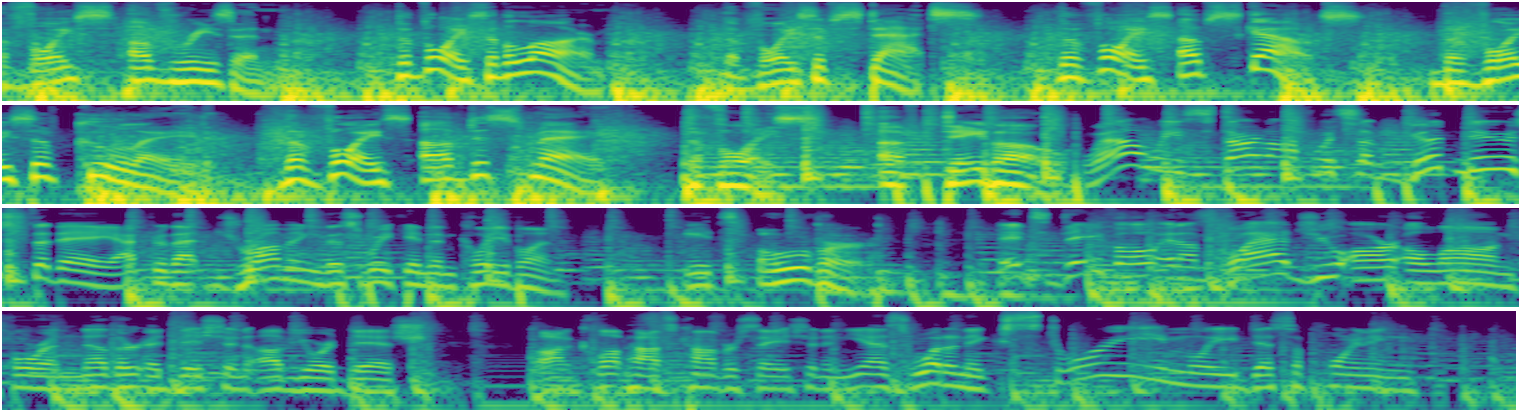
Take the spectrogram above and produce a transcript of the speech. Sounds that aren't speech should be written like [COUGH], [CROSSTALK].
The voice of reason. The voice of alarm. The voice of stats. The voice of scouts. The voice of Kool Aid. The voice of dismay. The voice of Davo. Well, we start off with some good news today after that drumming this weekend in Cleveland. It's over. It's Davo, and I'm glad you are along for another edition of your dish on Clubhouse Conversation. And yes, what an extremely disappointing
